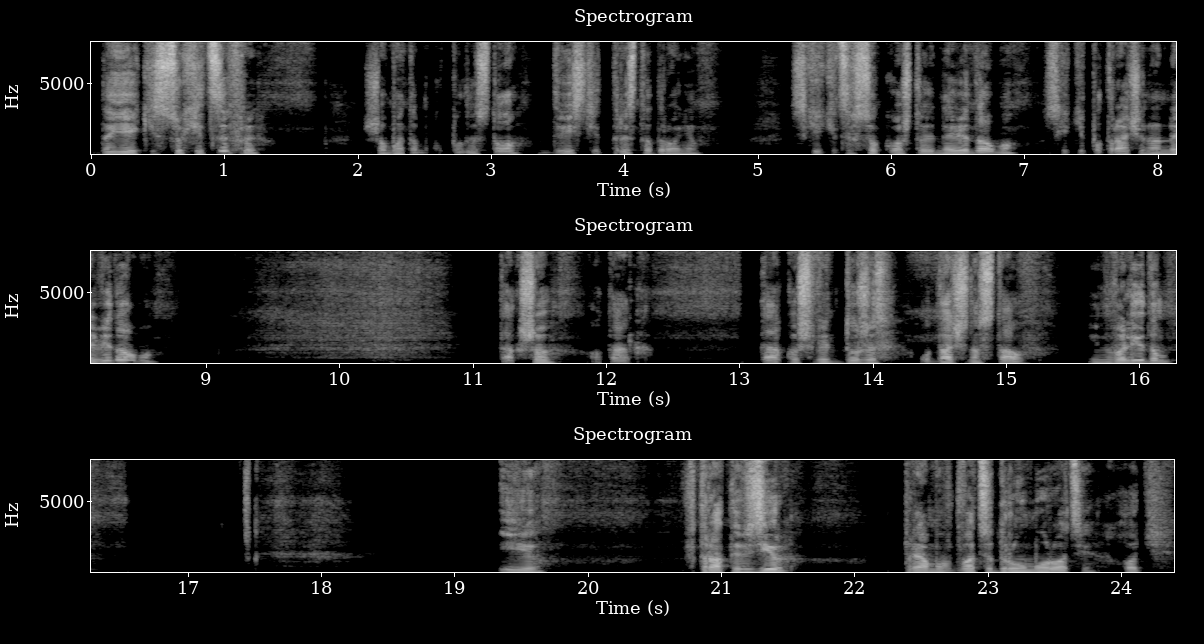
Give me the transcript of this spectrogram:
дає якісь сухі цифри, що ми там купили 100, 200, 300 дронів. Скільки це все коштує, невідомо, скільки потрачено, невідомо. Так що, отак. Також він дуже удачно став інвалідом і втратив зір прямо в 22-му році, хоч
